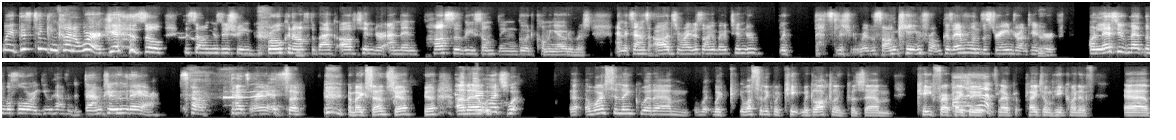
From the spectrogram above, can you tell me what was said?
"Wait, this thing can kind of work." so the song is literally broken off the back of Tinder, and then possibly something good coming out of it. And it sounds odd to write a song about Tinder, but that's literally where the song came from because everyone's a stranger on Tinder. Yeah. Unless you've met them before, you haven't a damn clue who they are. So that's where it is. So it makes sense, yeah, yeah. And uh, what, what, uh, where's the link with um with, with, what's the link with Keith McLaughlin? Because um Keith fair play oh, to yeah. fair play to him, he kind of uh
